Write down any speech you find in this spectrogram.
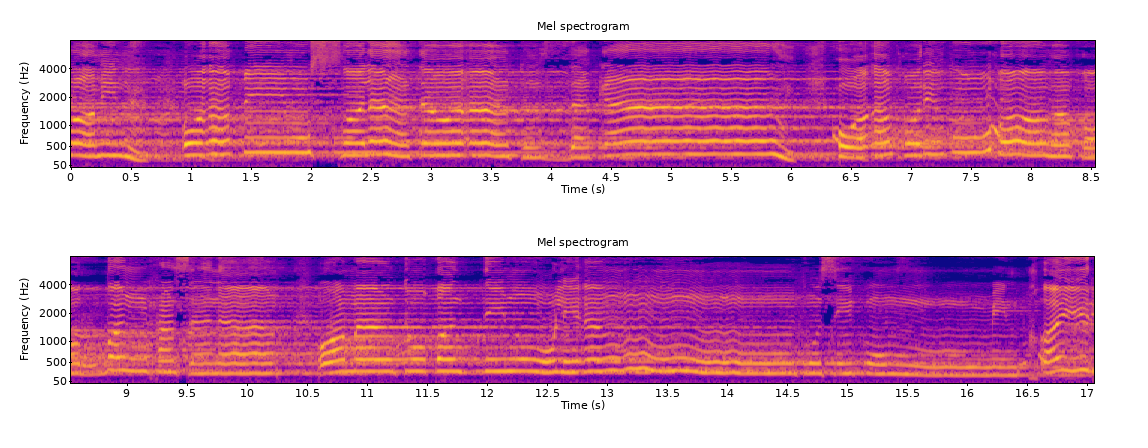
منه وأقيموا الصلاة وآتوا الزكاة وأقرضوا الله قرضا حسنا وما تقدموا لأنفسكم من خير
